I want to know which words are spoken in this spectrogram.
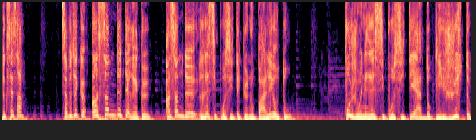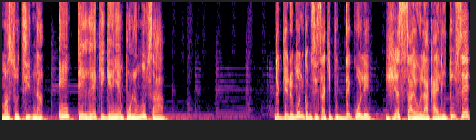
Donc c'est ça. Ça veut dire que ensemble d'intérêt que, ensemble de réciprocité que nous parlons autour, pour joindre réciprocité, a donc les justement sorti dans intérêt qui gagne pour l'amour ça. Y a des monde comme si ça qui peut décoller, geste ça ou la tout c'est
